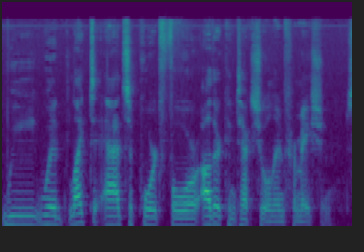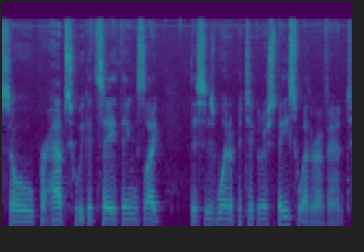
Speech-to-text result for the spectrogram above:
We would like to add support for other contextual information. So perhaps we could say things like, this is when a particular space weather event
